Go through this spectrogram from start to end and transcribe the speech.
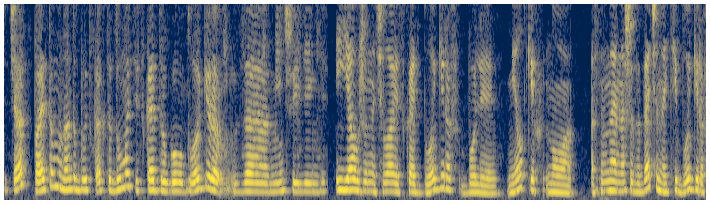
сейчас. Поэтому надо будет как-то думать, искать другого блогера за меньшие деньги. И я уже начала искать блогеров более мелких, но основная наша задача найти блогеров,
